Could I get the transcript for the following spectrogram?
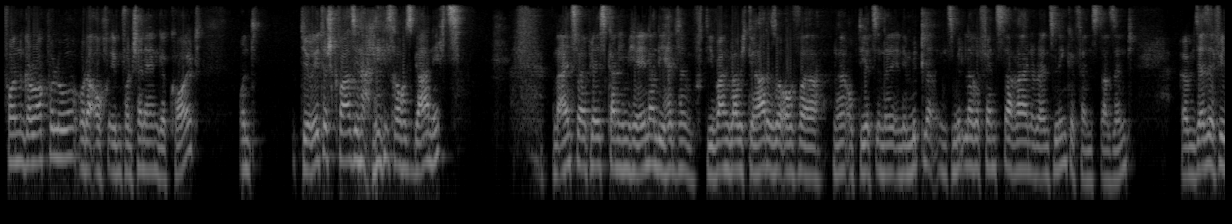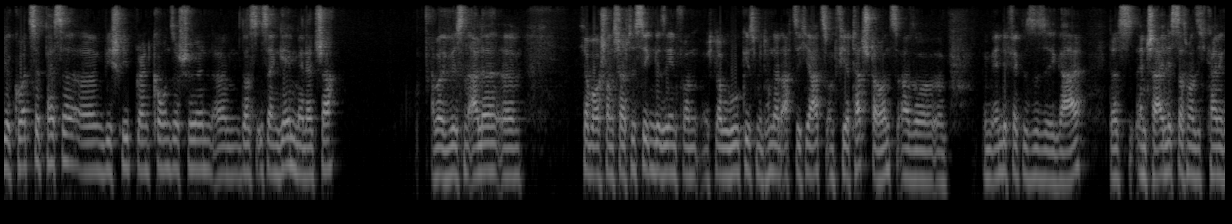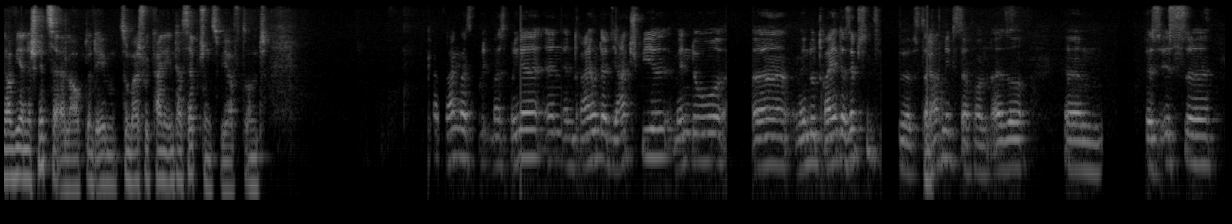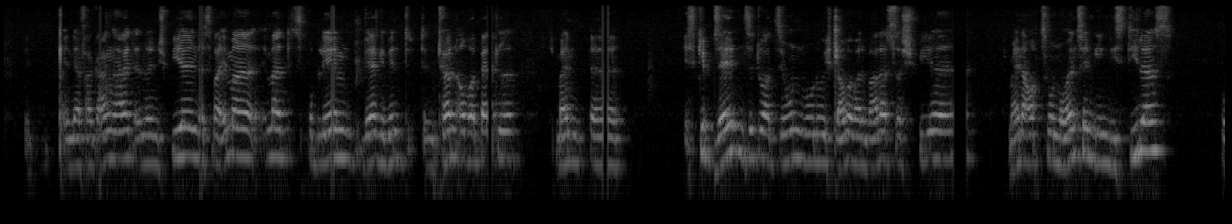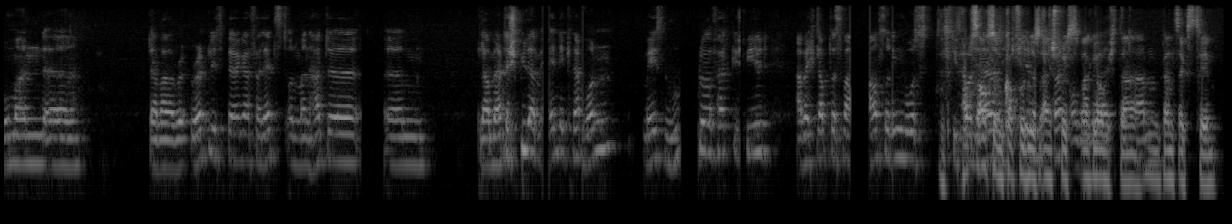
von Garoppolo oder auch eben von Shanahan gecallt und theoretisch quasi nach links raus gar nichts. Und ein, zwei Plays kann ich mich erinnern, die, hätte, die waren, glaube ich, gerade so auf, äh, ne, ob die jetzt in, in den mittler, ins mittlere Fenster rein oder ins linke Fenster sind. Ähm, sehr, sehr viele kurze Pässe, äh, wie schrieb Grant Cohn so schön, ähm, das ist ein Game Manager. Aber wir wissen alle, äh, ich habe auch schon Statistiken gesehen von, ich glaube, Rookies mit 180 Yards und vier Touchdowns. Also äh, im Endeffekt ist es egal. Das Entscheidende ist, dass man sich keine gravierende Schnitze erlaubt und eben zum Beispiel keine Interceptions wirft. Und ich kann sagen, was, was bringt ein, ein 300-Yard-Spiel, wenn du, äh, wenn du drei Interceptions wirfst? Da ja. macht nichts davon. Also, ähm, das ist äh, in der Vergangenheit, in den Spielen, das war immer, immer das Problem, wer gewinnt den Turnover-Battle ich meine, äh, es gibt selten Situationen, wo du, ich glaube, wann war das das Spiel? Ich meine auch 2019 gegen die Steelers, wo man, äh, da war Redlisberger verletzt und man hatte, ähm, ich glaube, man hat das Spiel am Ende knapp gewonnen. Mason Rudolph hat gespielt, aber ich glaube, das war auch so ein Ding, wo es. Ich habe es auch so im Kopf, wo du es ansprichst, war, glaube ich, da haben, ganz extrem.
